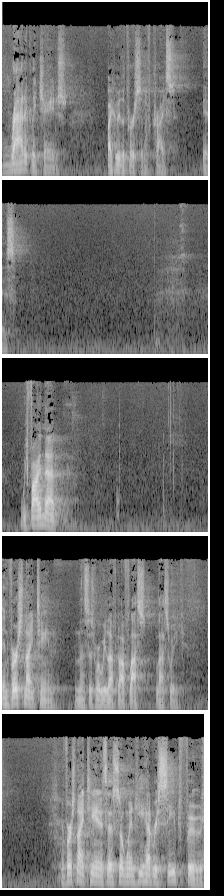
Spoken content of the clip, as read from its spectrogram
radically changed by who the person of Christ is. We find that in verse 19, and this is where we left off last, last week. In verse 19, it says, So when he had received food,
